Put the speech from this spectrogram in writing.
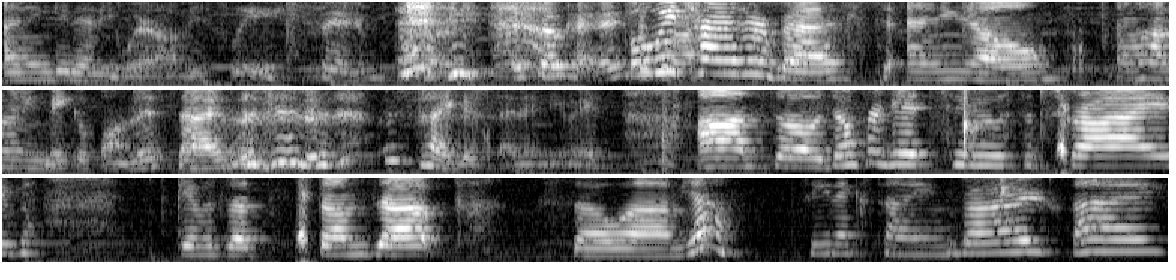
I didn't get anywhere obviously. Same. it's okay. But we tried our best and you know, I don't have any makeup on this side, but this, this is my good side anyways. Um, so don't forget to subscribe, give us a thumbs up. So um, yeah, see you next time. Bye. Bye.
